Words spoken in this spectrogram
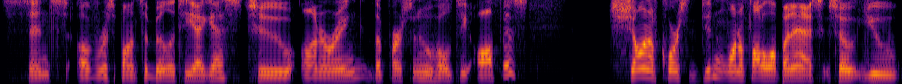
sense of responsibility, I guess, to honoring the person who holds the office. Sean, of course, didn't want to follow up and ask. So you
